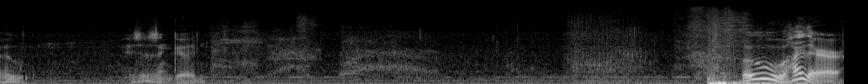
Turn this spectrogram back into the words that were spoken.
Oh. This isn't good. Ooh, hi there.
